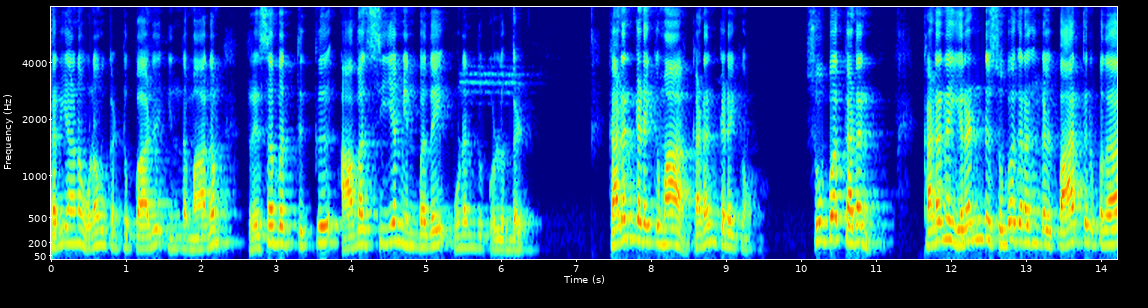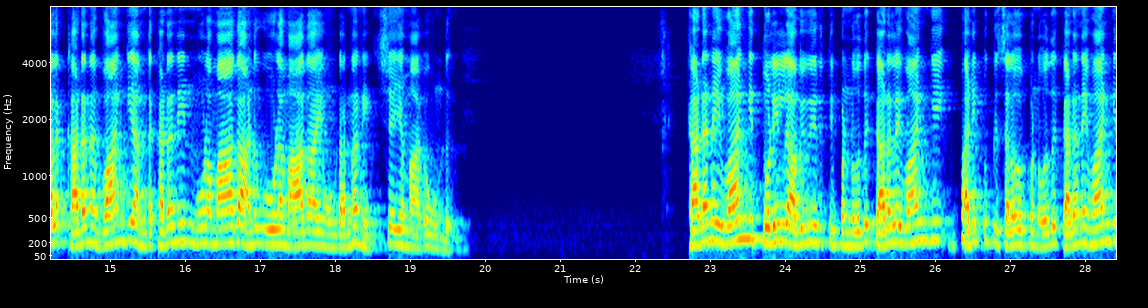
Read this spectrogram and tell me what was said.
சரியான உணவு கட்டுப்பாடு இந்த மாதம் ரிசபத்துக்கு அவசியம் என்பதை உணர்ந்து கொள்ளுங்கள். கடன் கிடைக்குமா? கடன் கிடைக்கும். சுப கடன். கடனை இரண்டு சுபகிரகங்கள் பார்த்திருப்பதால் கடனை வாங்கி அந்த கடனின் மூலமாக அனுகூலம் ஆதாயம் உண்டானா நிச்சயமாக உண்டு. கடனை வாங்கி தொழில் அபிவிருத்தி பண்ணுவது கடலை வாங்கி படிப்புக்கு செலவு பண்ணுவது கடனை வாங்கி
